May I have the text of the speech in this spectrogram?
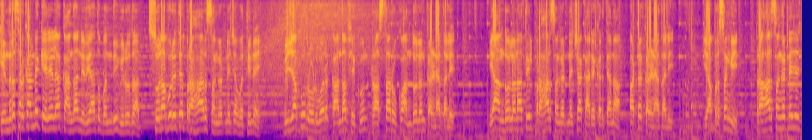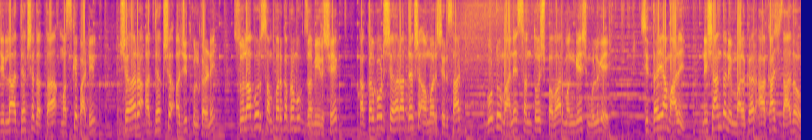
केंद्र सरकारने केलेल्या कांदा निर्यात बंदी विरोधात सोलापूर येथे प्रहार संघटनेच्या वतीने विजापूर रोडवर कांदा फेकून रास्ता रोको आंदोलन करण्यात आले. या आंदोलनातील प्रहार संघटनेच्या कार्यकर्त्यांना अटक करण्यात आली. या प्रसंगी प्रहार संघटनेचे जिल्हा अध्यक्ष दत्ता मस्के पाटील शहर अध्यक्ष अजित कुलकर्णी सोलापूर संपर्क प्रमुख जमीर शेख अक्कलकोट शहर अध्यक्ष अमर शिरसाट गोटू माने संतोष पवार मंगेश मुलगे सिद्धय्या माळी निशांत निंबाळकर आकाश जाधव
